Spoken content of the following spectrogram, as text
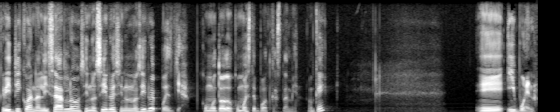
crítico, analizarlo. Si nos sirve, si no nos sirve, pues ya. Como todo, como este podcast también, ¿ok? Eh, y bueno,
